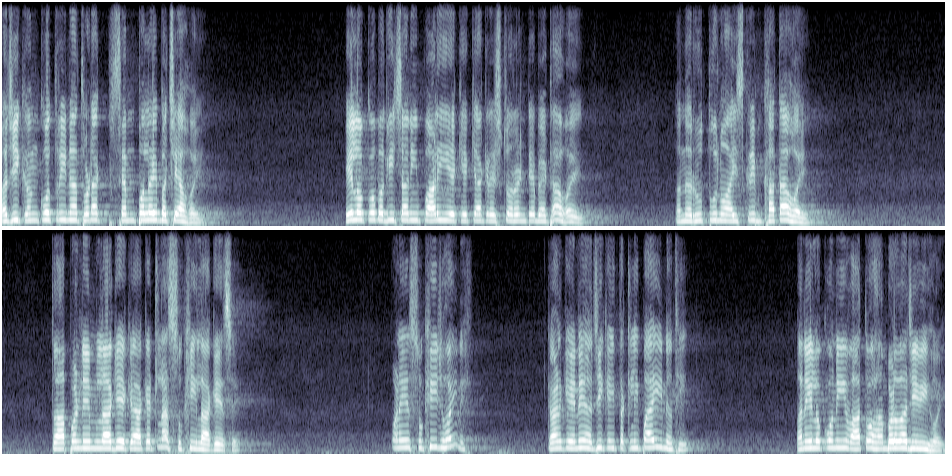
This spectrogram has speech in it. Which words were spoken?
હજી કંકોત્રીના થોડાક સેમ્પલય બચ્યા હોય. એ લોકો બગીચાની પાળીએ કે ક્યાંક રેસ્ટોરન્ટે બેઠા હોય અને ઋતુનો આઈસ્ક્રીમ ખાતા હોય. તો આપણને એમ લાગે કે આ કેટલા સુખી લાગે છે. પણ એ સુખી જ હોય ને. કારણ કે એને હજી કંઈ તકલીફ આવી નથી. અને એ લોકોની વાતો સાંભળવા જેવી હોય.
